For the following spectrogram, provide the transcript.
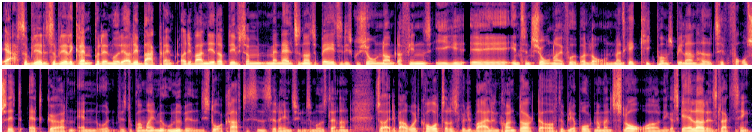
ja, så bliver, det, så bliver det grimt på den måde der, og det var grimt, og det var netop det, som man altid når tilbage til diskussionen om, der findes ikke øh, intentioner i fodboldloven. Man skal ikke kigge på, om spilleren havde til forsæt at gøre den anden ond. Hvis du kommer ind med unødvendig stor kraft til side, sætter hensyn til modstanderen, så er det bare rødt kort, så er der selvfølgelig violent conduct, der ofte bliver brugt, når man slår og nikker skaller og den slags ting.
